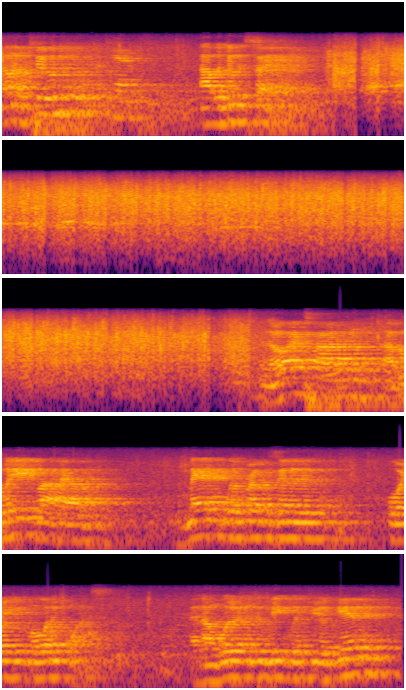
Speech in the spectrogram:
Number two, Yes. I will do the same. And the last item, I believe I have representatives for you more than once. And I'm willing to meet with you again.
